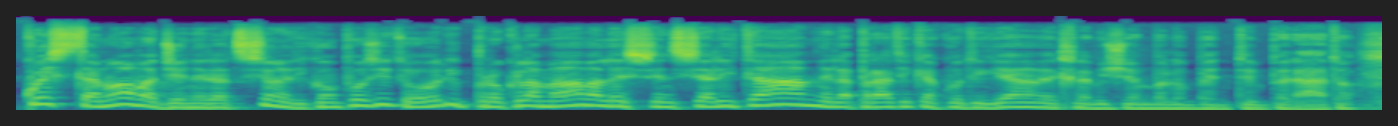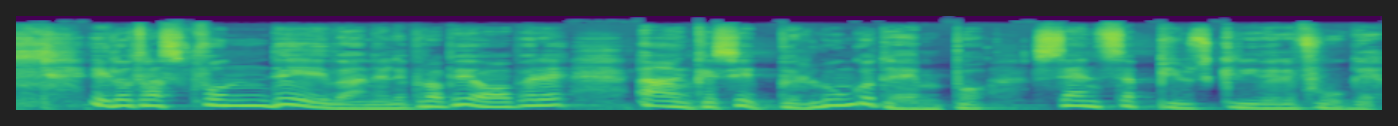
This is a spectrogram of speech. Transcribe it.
Questa nuova generazione di compositori proclamava l'essenzialità nella pratica quotidiana del clavicembalo ben temperato e lo trasfondeva nelle proprie opere anche se per lungo tempo senza più scrivere fughe.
